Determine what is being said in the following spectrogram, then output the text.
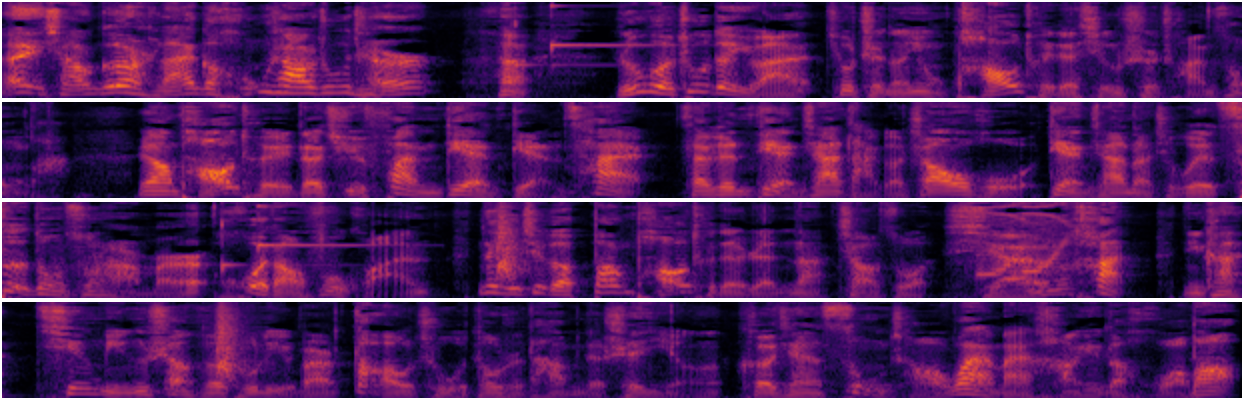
哎，小哥，来个红烧猪蹄儿。哼，如果住得远，就只能用跑腿的形式传送了。让跑腿的去饭店点菜，再跟店家打个招呼，店家呢就会自动送上门，货到付款。那个这个帮跑腿的人呢，叫做闲汉。你看《清明上河图》里边到处都是他们的身影，可见宋朝外卖行业的火爆，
